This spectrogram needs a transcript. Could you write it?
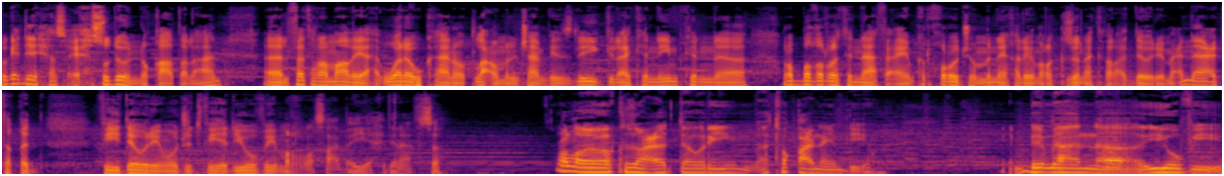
وقاعدين يحص- يحصدون نقاط الآن. الفترة الماضية ولو كانوا طلعوا من ال Champions League لكن يمكن رب ضارة نافعة يمكن خروجهم منه يخليهم يركزون أكثر على الدوري. مع أن أعتقد في دوري موجود فيه اليوفي مرة صعب أي أحد ينافسه. والله لو يركزون على الدوري أتوقع إنه يمديهم. بما أن يوفي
